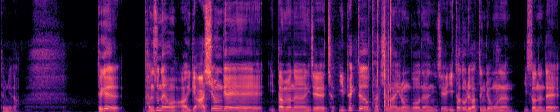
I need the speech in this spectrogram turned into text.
됩니다. 되게 단순해요 아 이게 아쉬운 게 있다면은 이제 자- 이펙트 파츠나 이런 거는 이제 이타도리 같은 경우는 있었는데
